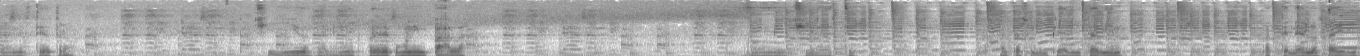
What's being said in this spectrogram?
Vean este otro. Chido también parece como un impala. Bien chido este falta su limpiadita bien para tenerlos ahí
